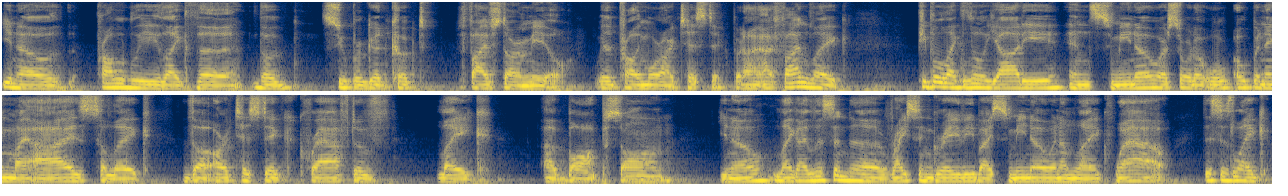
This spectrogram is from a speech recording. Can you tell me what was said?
you know, probably like the the super good cooked five star meal. With probably more artistic, but I, I find like people like Lil Yachty and Smino are sort of o- opening my eyes to like the artistic craft of like a bop song. You know, like I listened to Rice and Gravy by Smino, and I'm like, wow, this is like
